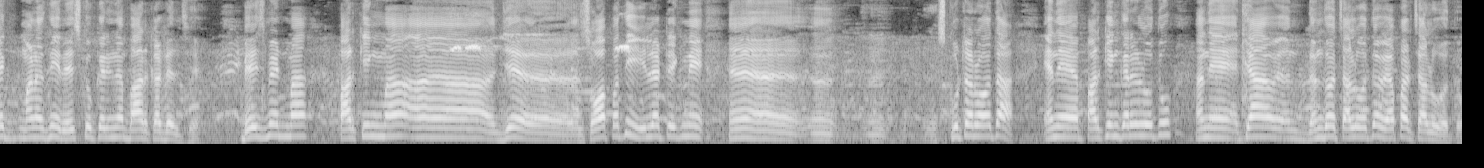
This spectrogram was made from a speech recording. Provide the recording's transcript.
એક માણસની રેસ્ક્યુ કરીને બહાર કાઢેલ છે. બેઝમેન્ટમાં, પાર્કિંગમાં જે શોપ હતી, ઇલેક્ટ્રિકની સ્કૂટરો હતા, એને પાર્કિંગ કરેલું હતું અને ત્યાં ધંધો ચાલુ હતો, વેપાર ચાલુ હતો.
